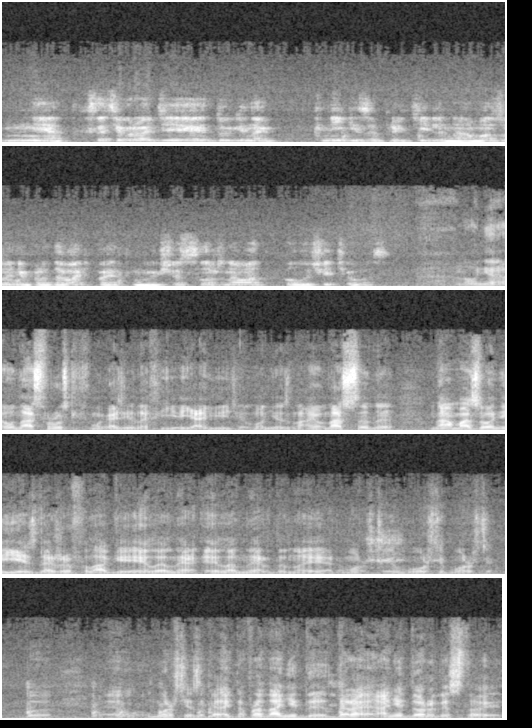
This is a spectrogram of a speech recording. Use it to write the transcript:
Нет, кстати, вроде Дугина книги запретили на Амазоне продавать, поэтому сейчас сложновато получить у вас. Ну, не, у нас в русских магазинах я видел, но не знаю. У нас э, на Амазоне есть даже флаги ЛНР, ЛНР ДНР. Можете, можете, можете, э, э, можете заказать. Но, правда, они, д- дора- они дорого стоят.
